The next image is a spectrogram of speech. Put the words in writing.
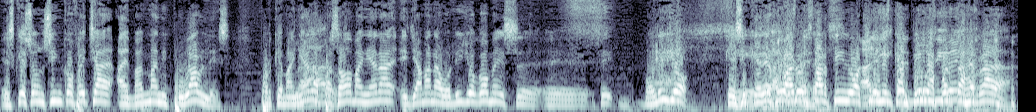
es que son cinco fechas además manipulables, porque mañana, Claro. pasado mañana, eh, llaman a Bolillo Gómez, eh, eh, sí, Bolillo, que si quiere jugar un partido aquí en el Campín a puerta cerrada.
